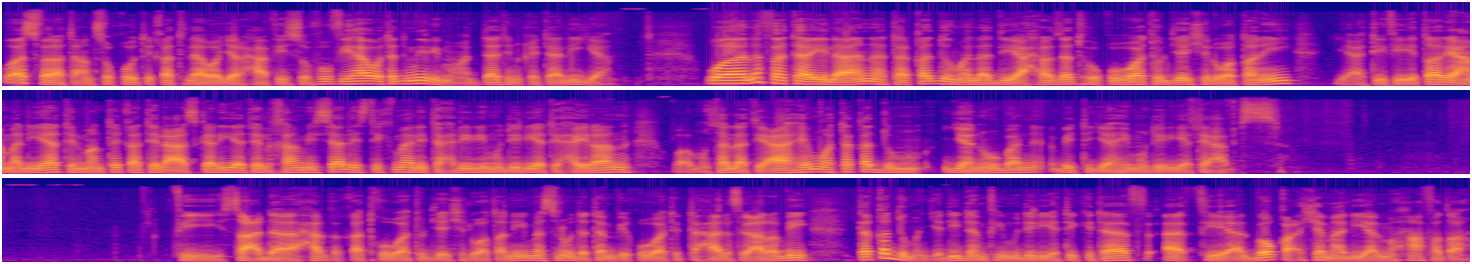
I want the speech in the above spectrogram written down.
وأسفرت عن سقوط قتلى وجرحى في صفوفها وتدمير معدات قتالية. ولفت إلى أن التقدم الذي أحرزته قوات الجيش الوطني يأتي في إطار عمليات المنطقة العسكرية الخامسة لاستكمال تحرير مديرية حيران ومثلث عاهم والتقدم جنوبا باتجاه مديرية عبس. في صعدة حققت قوات الجيش الوطني مسنودة بقوات التحالف العربي تقدما جديدا في مديرية كتاف في البقع شمالي المحافظة.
